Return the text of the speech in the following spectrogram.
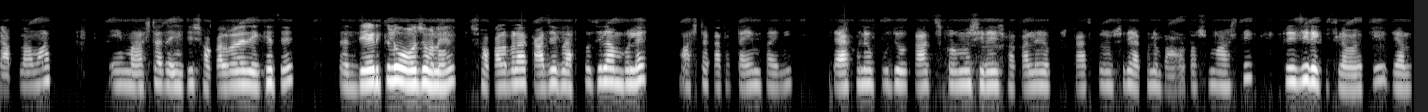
কাতলা মাছ। এই মাছটা দেখছি সকালবেলা রেখেছে। দেড় কিলো ওজনের সকালবেলা কাজে ব্যস্ত ছিলাম বলে মাছটা কাটার টাইম পাইনি। তা এখনও পুজো কাজকর্ম সেরে সকালে কাজকর্ম সেরে এখনও বারোটার সময় আসছি। ফ্রিজে রেখেছিলাম আর কি, জ্যান্ত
